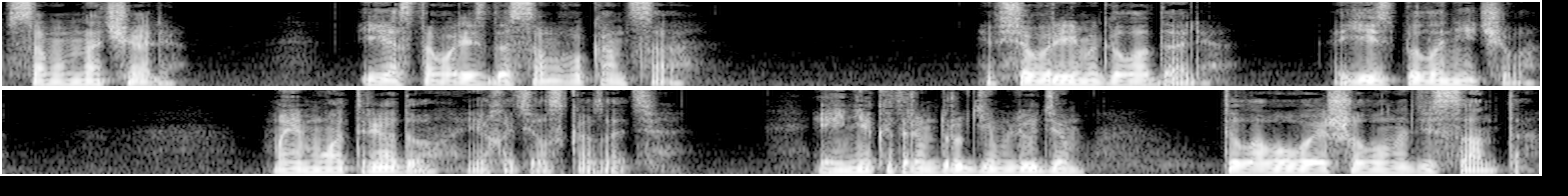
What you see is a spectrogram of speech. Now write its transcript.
в самом начале и оставались до самого конца. И все время голодали. Есть было нечего. Моему отряду, я хотел сказать и некоторым другим людям тылового эшелона десанта.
